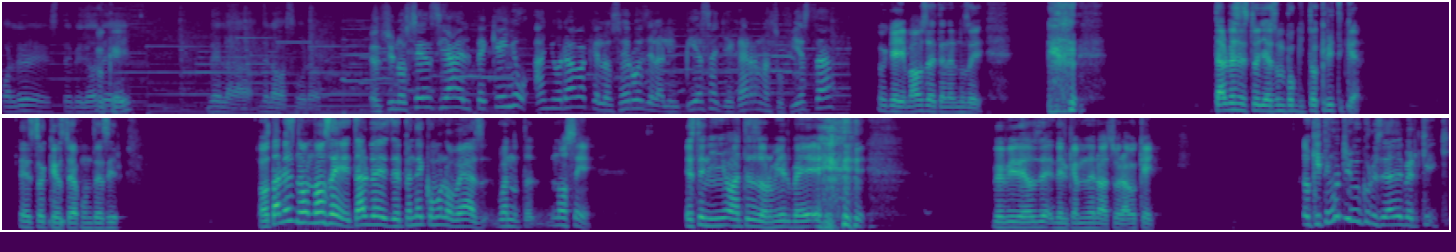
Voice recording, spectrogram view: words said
pone este videos Ok. de, de la, de la basura. En su inocencia, el pequeño añoraba que los héroes de la limpieza llegaran a su fiesta Ok, vamos a detenernos ahí. tal vez esto ya es un poquito crítica. Esto que estoy a punto de decir. O tal vez no, no sé, tal vez depende de cómo lo veas. Bueno, no sé. Este niño antes de dormir ve, ve videos de- del camión de la basura, ok. Ok, tengo un chingo de curiosidad de ver qué, qué-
